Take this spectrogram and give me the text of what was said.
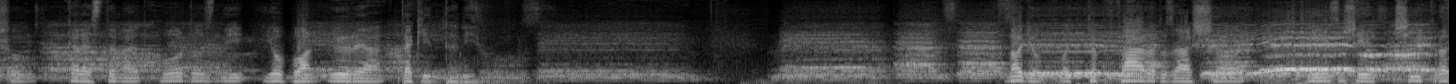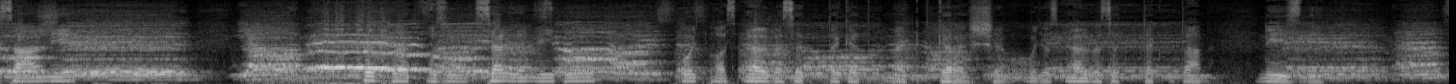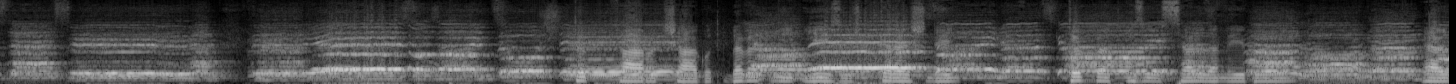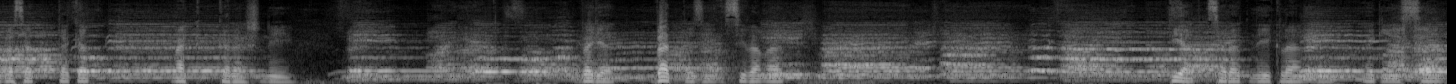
sóvárgásom, keresztemet hordozni, jobban őre tekinteni. Nagyobb vagy több fáradozással Jézusért síkra szállni, többet az ő szelleméből, hogy az elveszetteket megkeressem, hogy az elveszettek után nézni. Fáradtságot bevetni, Jézust keresni, többet az ő szelleméből, elveszetteket megkeresni. Vegyed, vedd az én szívemet, tied szeretnék lenni egészen,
